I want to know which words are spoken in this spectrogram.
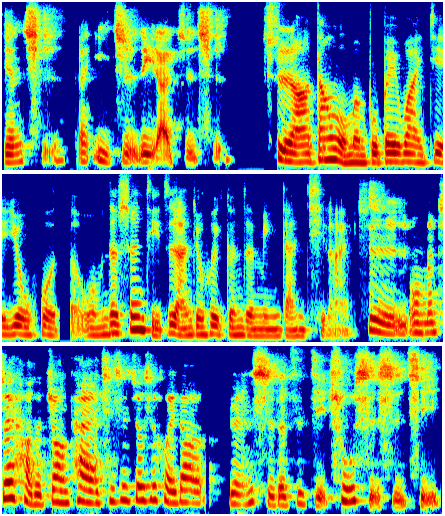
坚持跟意志力来支持。是啊，当我们不被外界诱惑的，我们的身体自然就会跟着敏感起来。是我们最好的状态，其实就是回到原始的自己，初始时期。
